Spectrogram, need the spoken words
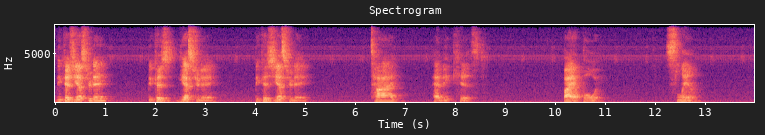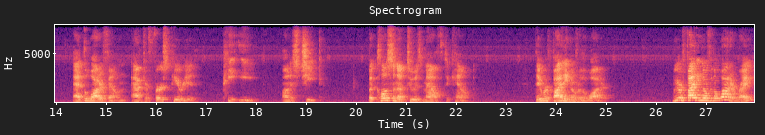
Because yesterday, because yesterday, because yesterday, Ty had been kissed by a boy, Slim, at the water fountain after first period PE on his cheek, but close enough to his mouth to count. They were fighting over the water. We were fighting over the water, right?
